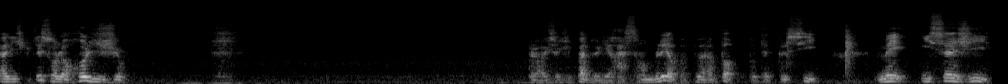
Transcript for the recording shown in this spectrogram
à discuter sur leur religion. Alors, il ne s'agit pas de les rassembler, enfin peu importe, peut-être que si, mais il s'agit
